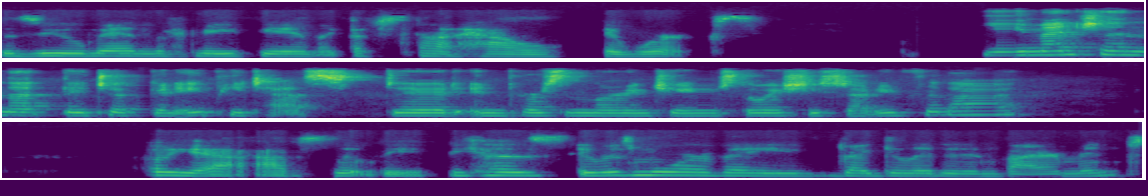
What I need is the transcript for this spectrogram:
the Zoom and the Promethean. Like that's just not how it works. You mentioned that they took an AP test. Did in person learning change the way she studied for that? Oh, yeah, absolutely. Because it was more of a regulated environment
